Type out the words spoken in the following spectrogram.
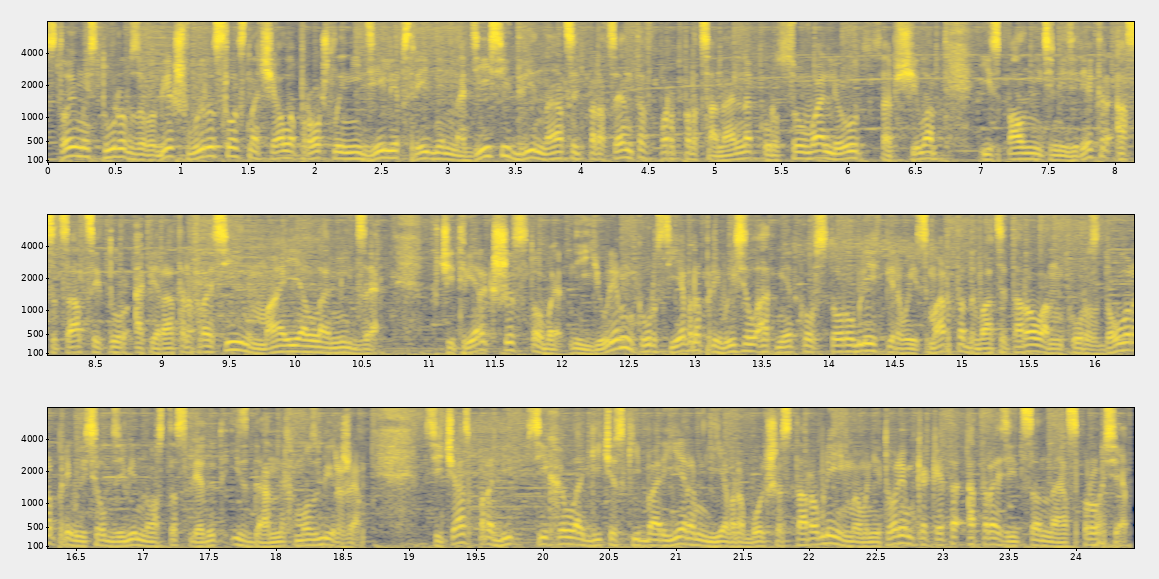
Стоимость туров за рубеж выросла с начала прошлой недели в среднем на 10-12% пропорционально курсу валют, сообщила исполнительный директор Ассоциации туроператоров России Майя Ламидзе. В четверг, 6 июля, курс евро превысил отметку в 100 рублей впервые с марта 22 Курс доллара превысил 90, следует из данных Мосбиржи. Сейчас пробит психологический барьер. Евро больше 100 рублей. Мы мониторим, как это отразится на спросе.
